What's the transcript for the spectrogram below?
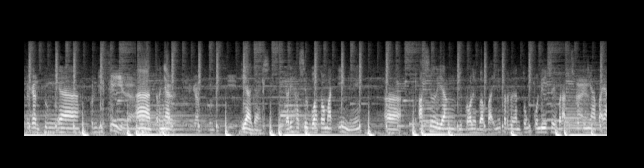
tergantung Ya, kondisi lah ah ternyata Ya, tergantung kondisi Iya guys, dari hasil buah tomat ini eh, hasil yang diperoleh bapak ini tergantung kondisi berarti seperti ini ya pak ya.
